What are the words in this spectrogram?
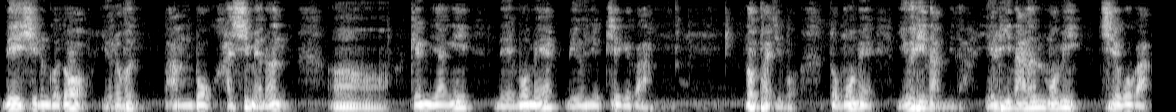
내쉬는 것도 여러 번 반복하시면은 어, 굉장히 내 몸의 면역 체계가 높아지고 또 몸에 열이 납니다. 열이 나는 몸이 최고가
